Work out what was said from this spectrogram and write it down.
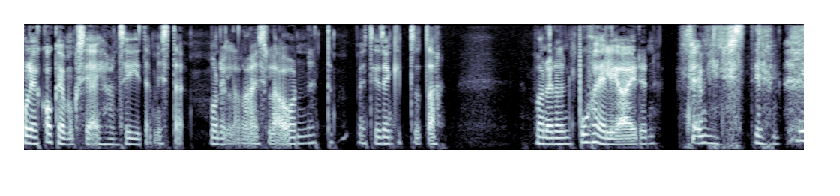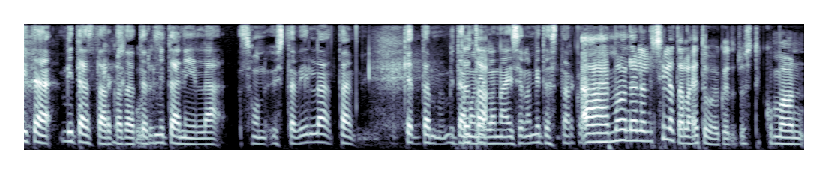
mulla ei ole kokemuksia ihan siitä, mistä monilla naisilla on, että, että jotenkin tota, mä oon elänyt puheliaiden feministien. Mitä, mitä sä tarkoitat, että mitä niillä sun ystävillä tai ketä, mitä tota, monilla naisilla, mitä sä tarkoitat? Ää, mä oon elänyt sillä tavalla etuoikeutetusti, kun mä oon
